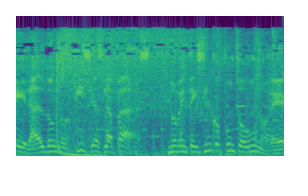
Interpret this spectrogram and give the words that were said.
Heraldo Noticias La Paz, 95.1 de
